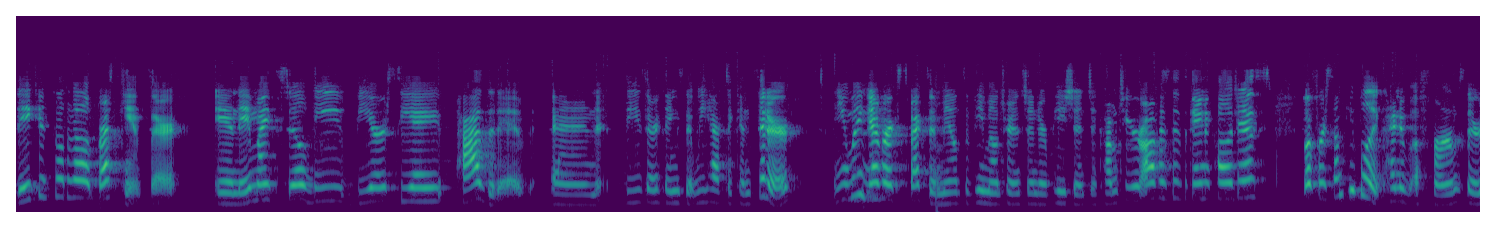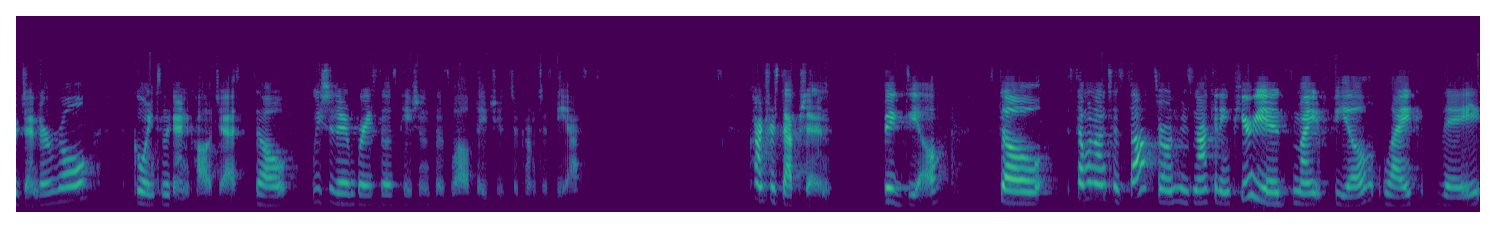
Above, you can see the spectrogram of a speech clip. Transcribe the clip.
they can still develop breast cancer and they might still be BRCA positive. And these are things that we have to consider. You might never expect a male to female transgender patient to come to your office as a gynecologist, but for some people, it kind of affirms their gender role going to the gynecologist. So we should embrace those patients as well if they choose to come to see us. Contraception, big deal. So someone on testosterone who's not getting periods might feel like they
